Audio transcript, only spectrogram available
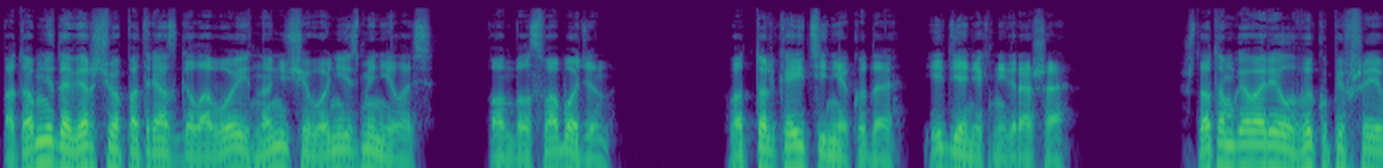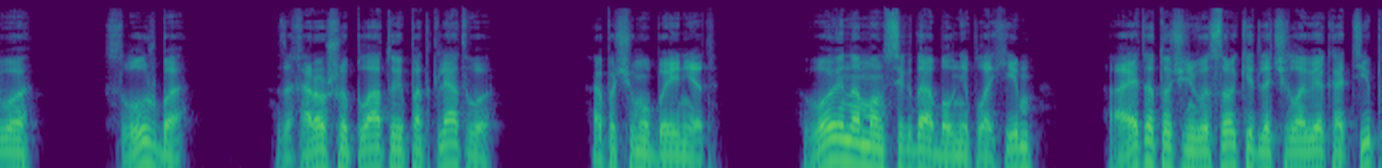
потом недоверчиво потряс головой, но ничего не изменилось. Он был свободен. Вот только идти некуда, и денег ни гроша. Что там говорил выкупивший его? Служба? За хорошую плату и под клятву? А почему бы и нет? Воином он всегда был неплохим, а этот очень высокий для человека тип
